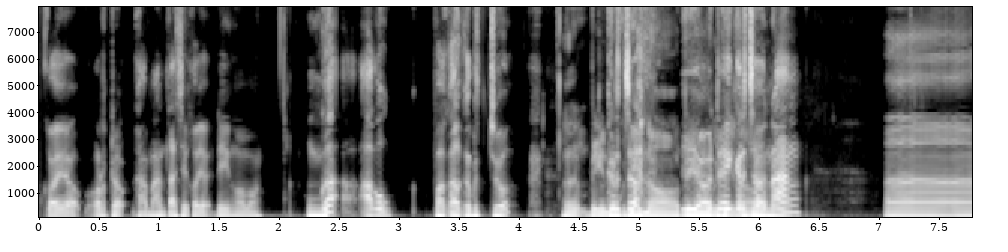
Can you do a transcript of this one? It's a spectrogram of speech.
koyo rada gak mantas sih koyo dhek ngomong. Enggak, aku bakal kerja. Eh, Pengen Kerja. pengen Iya, dhek buktiino. kerja nang eh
